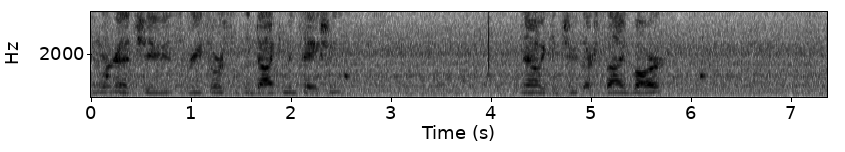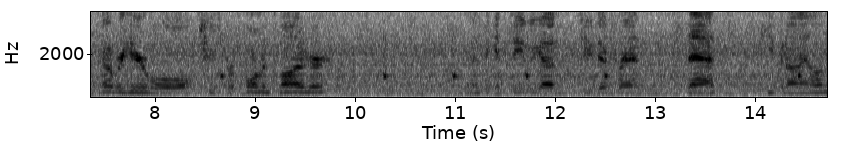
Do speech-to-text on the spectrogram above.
And we're going to choose resources and documentation. Now we can choose our sidebar. Over here we'll choose performance monitor. As you can see we got a few different stats to keep an eye on.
